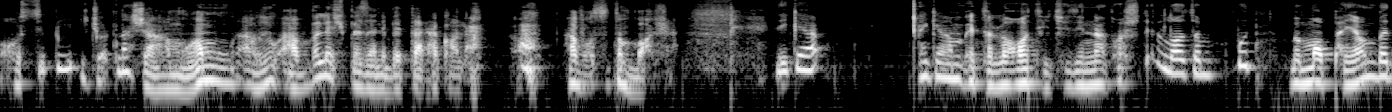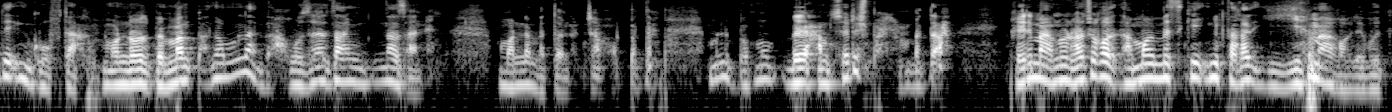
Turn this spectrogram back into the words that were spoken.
آسیبی ایجاد نشه. همون همون اولش بزنه به ترکانه حواستون باشه. دیگه اگه هم اطلاعاتی چیزی نداشته لازم بود به ما پیام بده. این گفته. ما به من پیام نده. حوزه زنگ نزنید ما نمی‌تونم جواب بدم. من به, به همسرش پیام بده. خیلی ممنون حاج اما مثل که این فقط یه مقاله بود.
